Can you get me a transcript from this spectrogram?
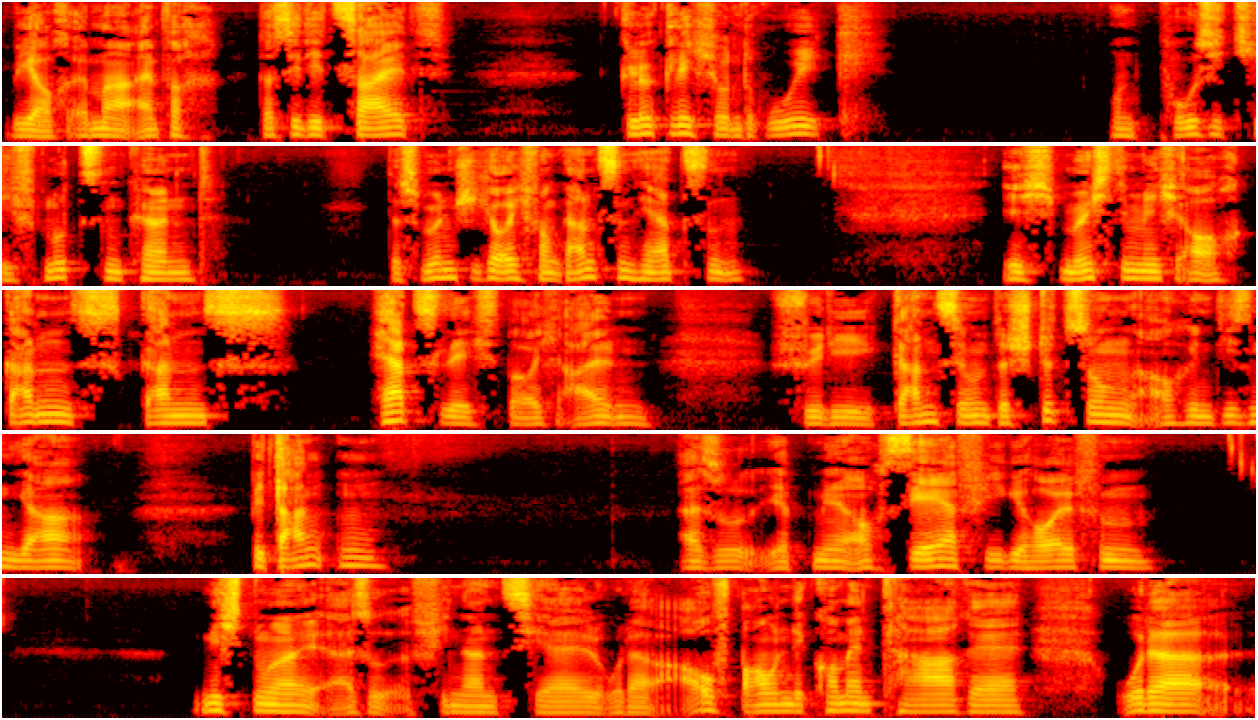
wie auch immer, einfach, dass ihr die Zeit glücklich und ruhig und positiv nutzen könnt. Das wünsche ich euch von ganzem Herzen. Ich möchte mich auch ganz, ganz herzlichst bei euch allen für die ganze Unterstützung auch in diesem Jahr bedanken. Also ihr habt mir auch sehr viel geholfen, nicht nur also finanziell oder aufbauende Kommentare oder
